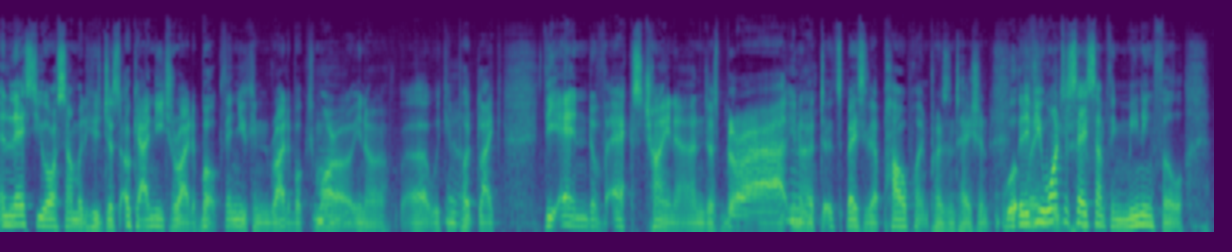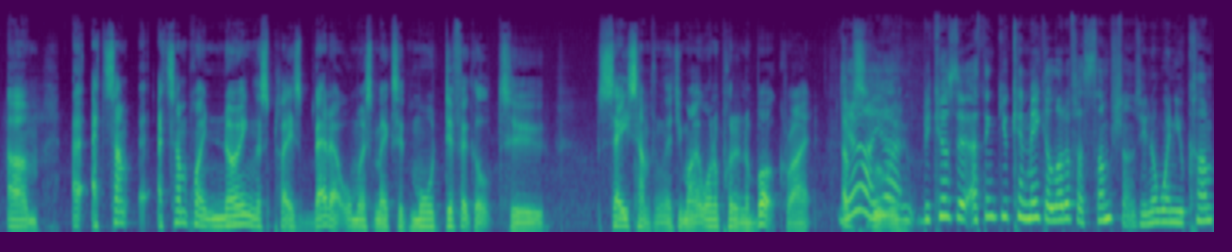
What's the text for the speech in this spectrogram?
Unless you are somebody who's just okay, I need to write a book. Then you can write a book tomorrow. You know, uh, we can. Yeah. put like the end of X China and just blah. You know, it, it's basically a PowerPoint presentation. What but if you want to say something meaningful, um, at some at some point, knowing this place better almost makes it more difficult to say something that you might want to put in a book, right? Yeah, Absolutely. yeah, because uh, I think you can make a lot of assumptions. You know, when you come,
